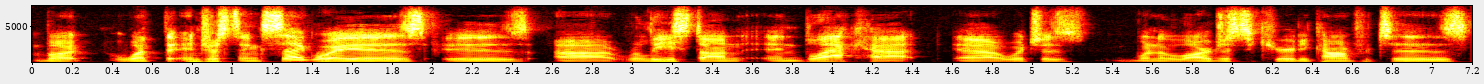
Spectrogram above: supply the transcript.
But what the interesting segue is is uh, released on in Black Hat, uh, which is one of the largest security conferences,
